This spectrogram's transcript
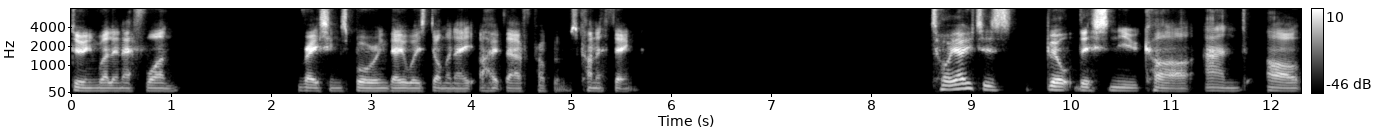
doing well in F1. Racing's boring, they always dominate. I hope they have problems, kind of thing. Toyota's built this new car and are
